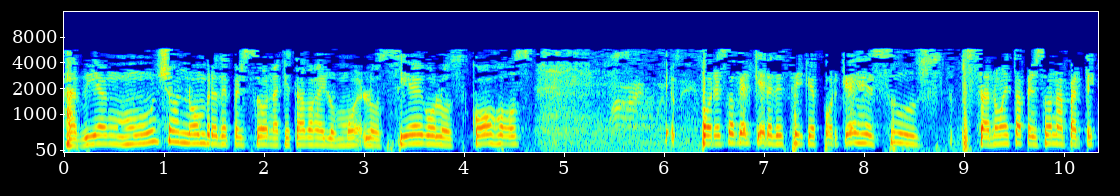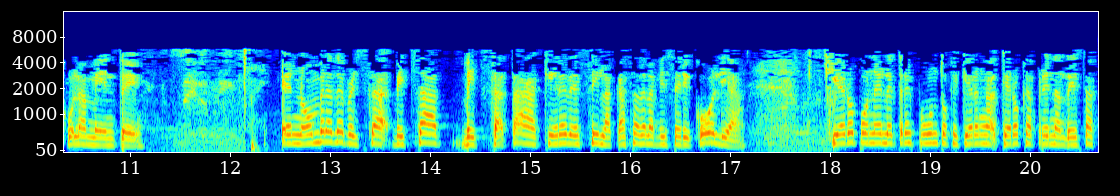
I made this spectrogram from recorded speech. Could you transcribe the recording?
Habían muchos nombres de personas que estaban ahí, los, los ciegos, los cojos, por eso que él quiere decir que por qué Jesús sanó a esta persona particularmente el nombre de Betzatá quiere decir la casa de la misericordia. Quiero ponerle tres puntos que quieran, quiero que aprendan de esta,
